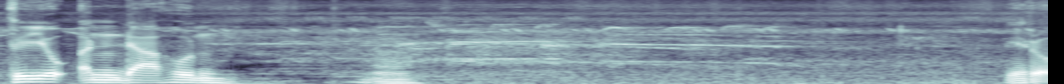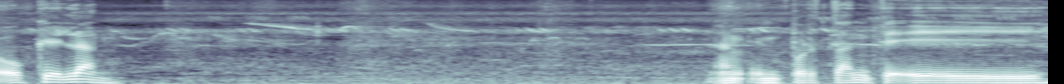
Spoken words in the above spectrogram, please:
tuyo ang dahon. Ah. Pero okay lang. Ang importante ay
